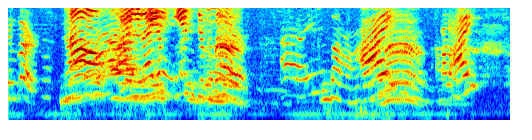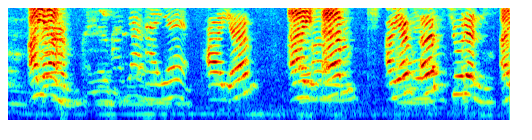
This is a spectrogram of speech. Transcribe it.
Jember. Now I live in Jember. I? Kalau I? I am. I am. I am. I am a student. I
